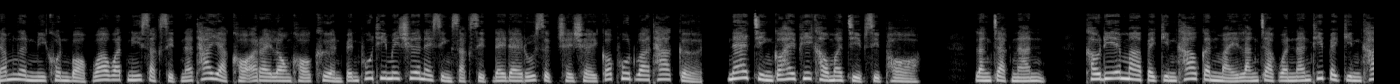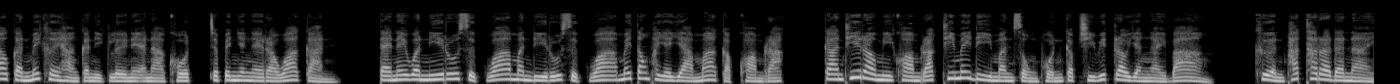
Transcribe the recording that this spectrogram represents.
น้ำเงินมีคนบอกว่าวัดนี้ศักดิ์สิทธิ์นะถ้าอยากขออะไรลองขอเขื่อนเป็นผู้ที่ไม่เชื่อในสิ่งศักดิ์สิทธิ์ใดๆรู้สึกเฉยๆก็พูดว่าถ้าเกิด แน่จริงก็ให้พี่เขามาจีบสิพอ หลังจากนั้นเขาดีเอ็มมาไปกินข้าวกันไหมหลังจากวันนั้นที่ไปกินข้าวกันไม่เคยห่างกันอีกเลยในอนาคต จะเป็นยังไงเราว่ากัน แต่ในวันนี้รู้สึกว่ามันดีรู้สึกว่าไม่ต้องพยายามมากกับความรัก การที่เรามีความรักที่ไม่ดีมันส่งผลกับชีวิตเรายังไงบ้าง เขื่อนพัทรดนัย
